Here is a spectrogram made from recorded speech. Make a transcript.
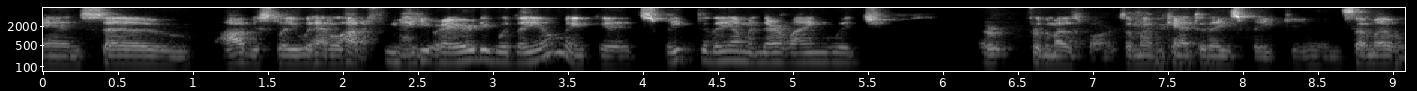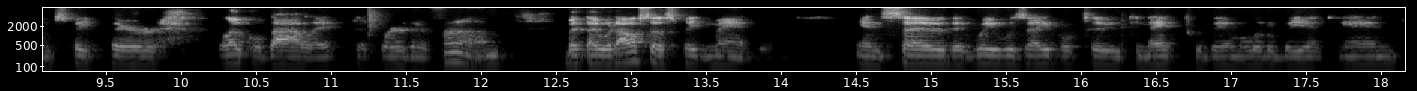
And so obviously we had a lot of familiarity with them and could speak to them in their language or for the most part. Some of them Cantonese speaking, and some of them speak their local dialect of where they're from, but they would also speak Mandarin. And so that we was able to connect with them a little bit. And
